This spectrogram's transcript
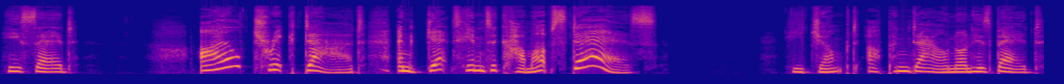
he said. I'll trick Dad and get him to come upstairs. He jumped up and down on his bed.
